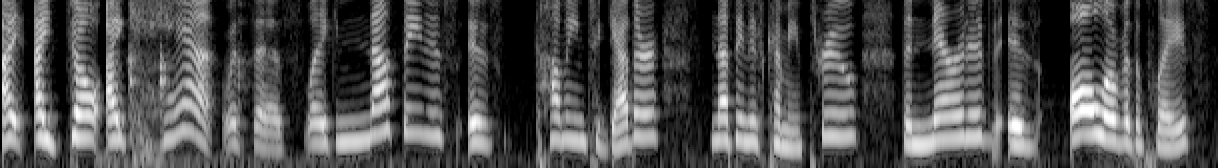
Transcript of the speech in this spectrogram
i i don't i can't with this like nothing is is coming together nothing is coming through the narrative is all over the place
